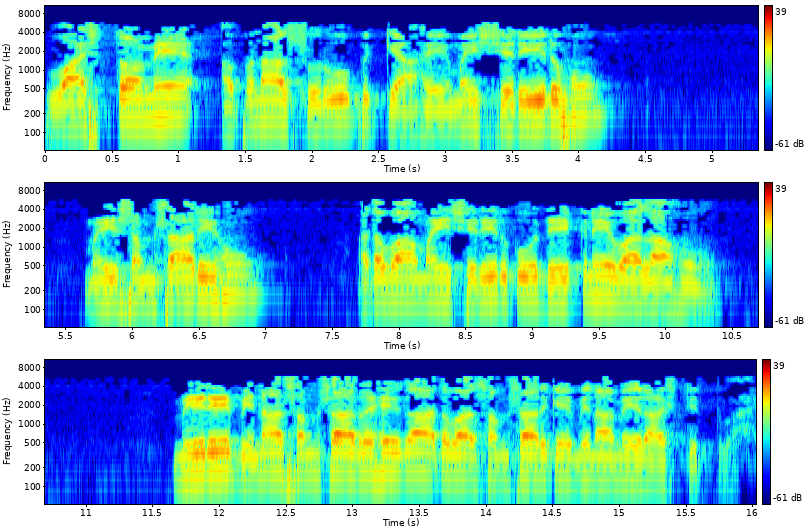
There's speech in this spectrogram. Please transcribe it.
वास्तव में अपना स्वरूप क्या है? मैं शरीर हूँ, मैं संसारी हूँ, अथवा मैं शरीर को देखने वाला हूँ। मेरे बिना संसार रहेगा अथवा संसार के बिना मेरा अस्तित्व है।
